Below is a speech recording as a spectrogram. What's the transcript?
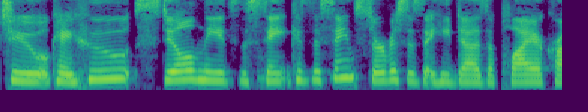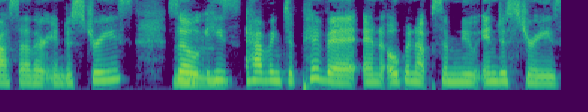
to okay who still needs the same because the same services that he does apply across other industries. So mm. he's having to pivot and open up some new industries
